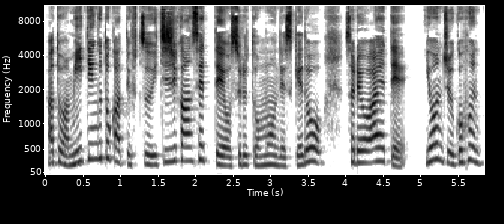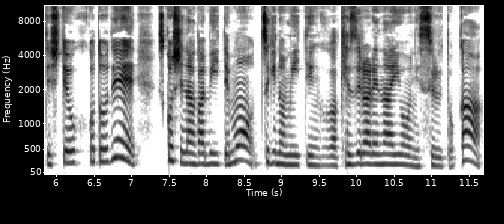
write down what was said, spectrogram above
あとはミーティングとかって普通1時間設定をすると思うんですけど、それをあえて45分ってしておくことで、少し長引いても次のミーティングが削られないようにするとか、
